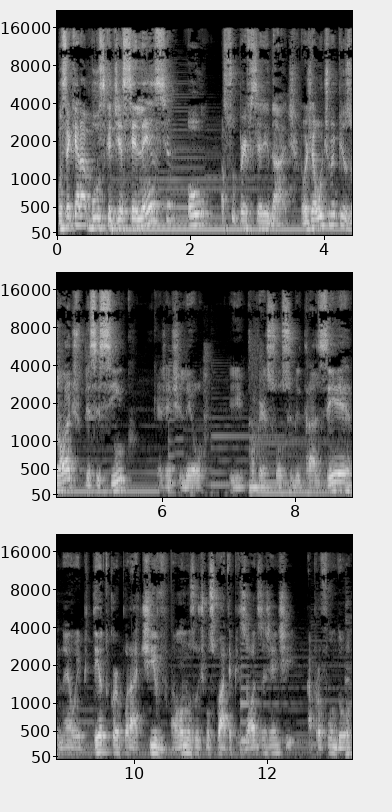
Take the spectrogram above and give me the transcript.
Você quer a busca de excelência ou a superficialidade? Hoje é o último episódio desses cinco que a gente leu e conversou sobre trazer né, o epiteto corporativo. Então, nos últimos quatro episódios, a gente aprofundou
